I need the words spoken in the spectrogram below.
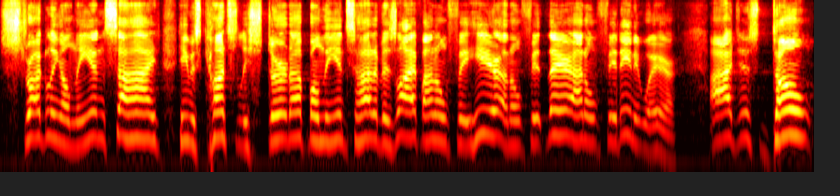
struggling on the inside, he was constantly stirred up on the inside of his life. I don't fit here, I don't fit there, I don't fit anywhere. I just don't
